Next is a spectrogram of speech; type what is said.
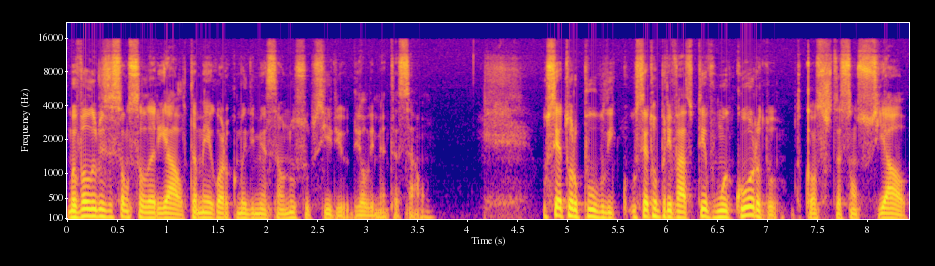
uma valorização salarial também agora com uma dimensão no subsídio de alimentação. O setor público, o setor privado teve um acordo de concertação social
